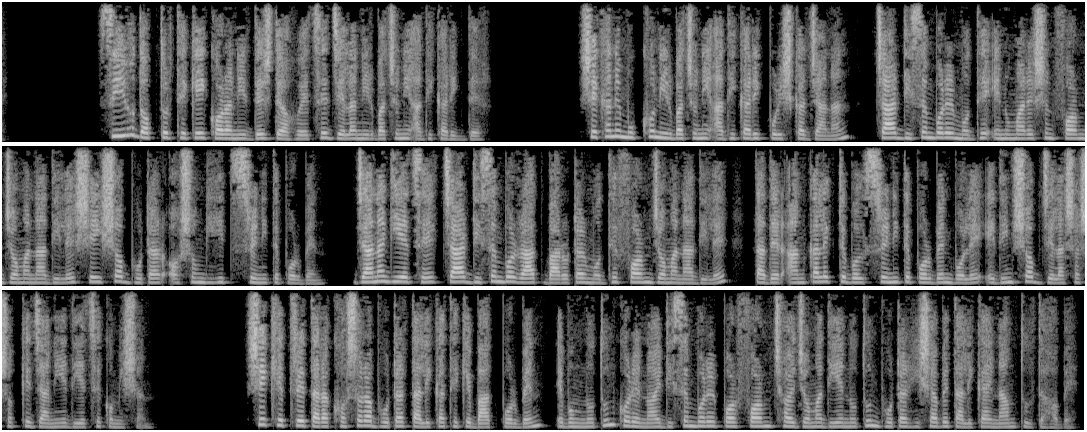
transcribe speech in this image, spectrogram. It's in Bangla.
সিইও দপ্তর থেকেই করা নির্দেশ দেওয়া হয়েছে জেলা নির্বাচনী আধিকারিকদের। সেখানে মুখ্য নির্বাচনী আধিকারিক পরিষ্কার জানান চার ডিসেম্বরের মধ্যে এনুমারেশন ফর্ম জমা না দিলে সেই সব ভোটার অসংগৃহীত শ্রেণীতে পড়বেন। জানা গিয়েছে, চার ডিসেম্বর রাত বারোটার মধ্যে ফর্ম জমা না দিলে তাদের আনকালেক্টেবল শ্রেণীতে পড়বেন বলে এদিন সব জেলাশাসককে জানিয়ে দিয়েছে কমিশন। সেক্ষেত্রে তারা খসড়া ভোটার তালিকা থেকে বাদ পড়বেন এবং নতুন করে নয় ডিসেম্বরের পর ফর্ম ছয় জমা দিয়ে নতুন ভোটার হিসাবে তালিকায় নাম তুলতে হবে।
